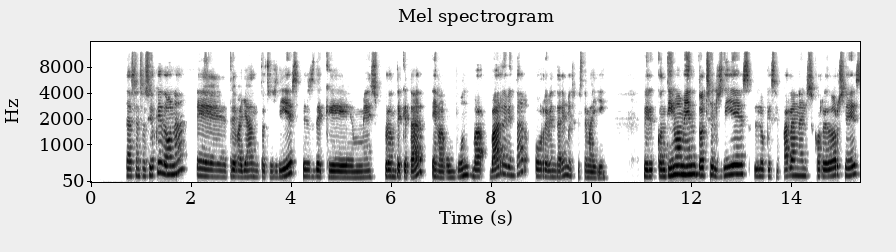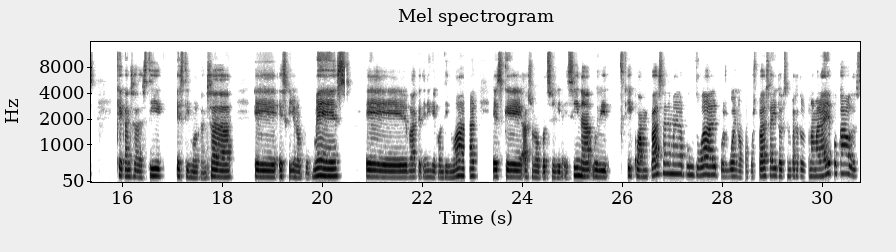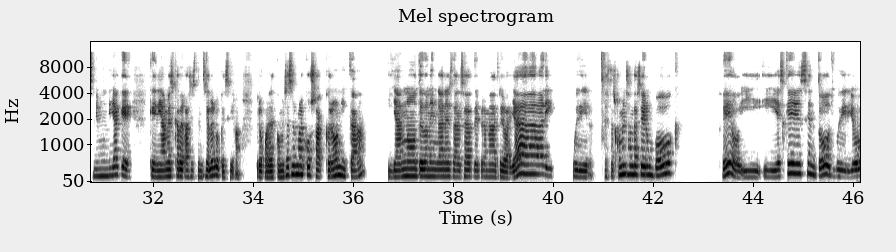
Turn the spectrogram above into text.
la sensació que dona eh, treballant tots els dies és de que més pronte que tard, en algun punt, va, va a rebentar o rebentarem els que estem allí. Dir, Contínuament, tots els dies, el que se parla en els corredors és que cansada estic, estic molt cansada, eh, és que jo no puc més, eh, va, que tenim que continuar, és que això no pot seguir aixina. Vull dir, i quan passa de manera puntual, pues bueno, pues passa i tots hem passat una mala època o doncs tenim un dia que, que n'hi ha més càrrega assistencial o el que siga. Però quan comença a ser una cosa crònica i ja no te donen ganes d'alçar-te per anar a treballar i, vull dir, estàs començant a ser un poc feo i, i és que és en tot, vull dir, jo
